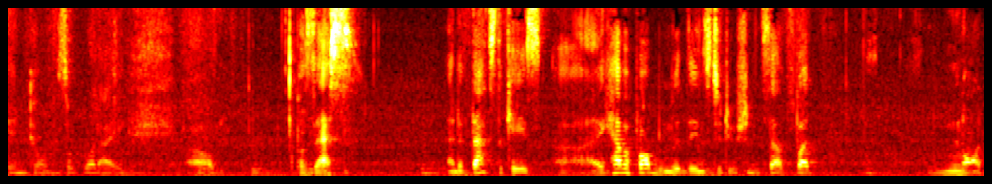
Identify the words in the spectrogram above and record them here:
in terms of what I um, possess. And if that's the case, I have a problem with the institution itself, but not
